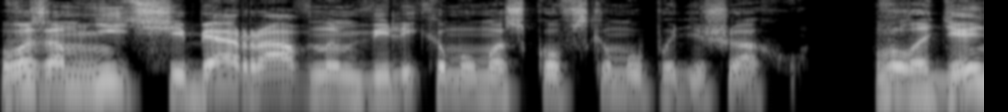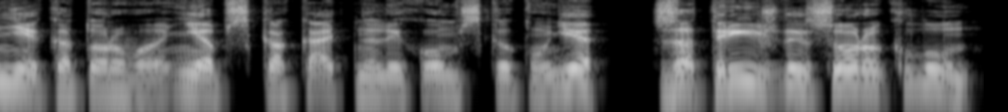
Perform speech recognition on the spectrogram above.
возомнить себя равным великому московскому падишаху, владение которого не обскакать на лихом скакуне за трижды сорок лун,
